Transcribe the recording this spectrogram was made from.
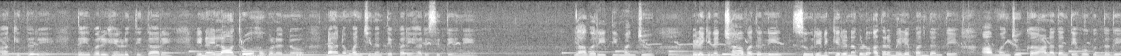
ಹಾಗಿದ್ದರೆ ದೇವರು ಹೇಳುತ್ತಿದ್ದಾರೆ, ನಿನ್ನ ಎಲ್ಲ ದ್ರೋಹಗಳನ್ನು ನಾನು ಮಂಜಿನಂತೆ ಪರಿಹರಿಸಿದ್ದೇನೆ. ಯಾವ ರೀತಿ ಮಂಜು ಬೆಳಗಿನ ಜಾವದಲ್ಲಿ ಸೂರ್ಯನ ಕಿರಣಗಳು ಅದರ ಮೇಲೆ ಬಂದಂತೆ ಆ ಮಂಜು ಕಾಣದಂತೆ ಹೋಗುತ್ತದೆ.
